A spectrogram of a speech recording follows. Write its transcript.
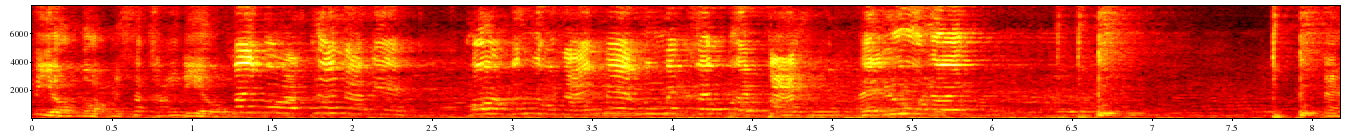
ไม่ยอมบอกเลยสักครั้งเดียว ไม่บอกเลยนะนี่พ่อมึงอยู่ไหนแม่มึงไม่เคยเปิดปากให้รู้เลยแต่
